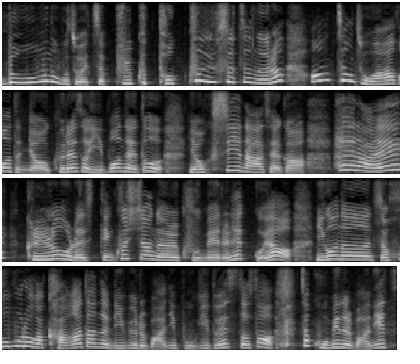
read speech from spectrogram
너무너무 좋아해요. 진짜 블쿠 덕후 수준으로 엄청 좋아하거든요. 그래서 이번에도 역시나 제가 헤라의 Glow Lasting 쿠션을 구매를 했고요. 이거는 진짜 호불호가 강하다는 리뷰를 많이 보기도 했어서 진짜 고민을 많이 했지만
